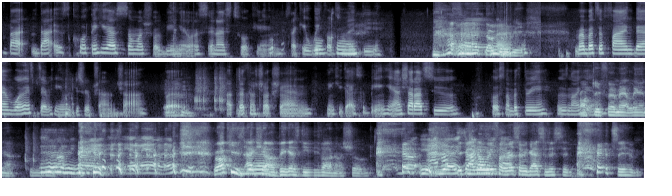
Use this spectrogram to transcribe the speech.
But that is cool. Thank you guys so much for being here. It was so nice talking. It's like a wake okay. up to my day. Don't me. Remember to find them. We're going to put everything in the description, Sha. But mm-hmm. under construction, thank you guys for being here. And shout out to host number three, who's not Rocky here. from Atlanta. Rocky from Atlanta. Rocky is actually yeah. our biggest diva on our show. Bro, yeah, I, I can't wait for the rest of you guys to listen to him.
